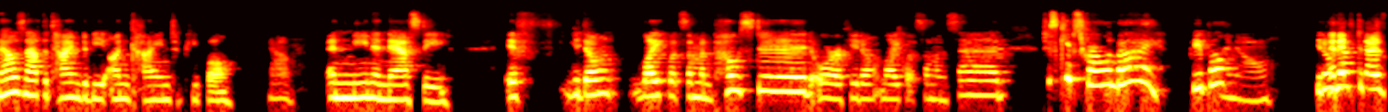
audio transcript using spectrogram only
now is not the time to be unkind to people Yeah. and mean and nasty. If you don't like what someone posted or if you don't like what someone said, just keep scrolling by, people. I know. You don't and have it to says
